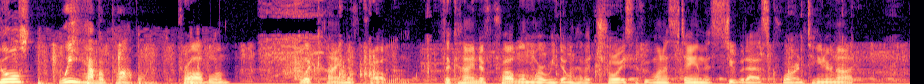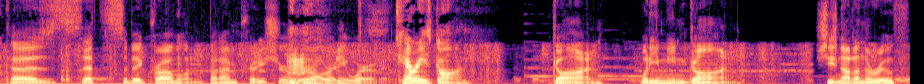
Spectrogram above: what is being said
Jules, we have a problem. Problem? What kind of problem? The kind of problem where we don't have a choice if we want to stay in this stupid ass quarantine or not? Because that's a big problem, but I'm pretty sure we're already aware of it. Carrie's gone. Gone? What do you mean gone? She's not on the roof?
